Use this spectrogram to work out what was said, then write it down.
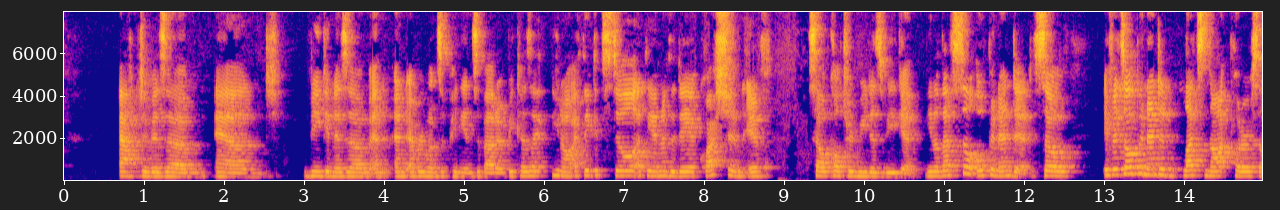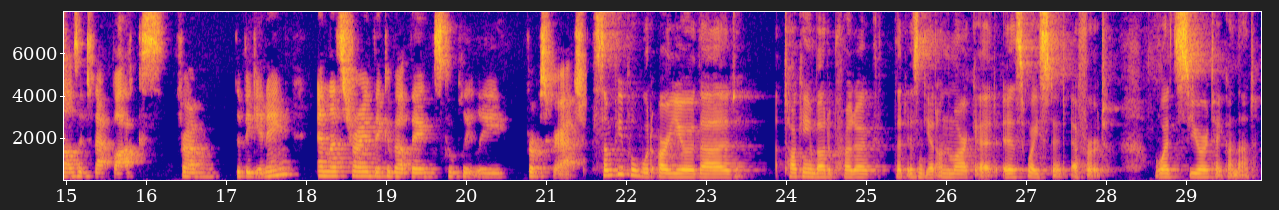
activism and veganism and and everyone's opinions about it because I you know I think it's still at the end of the day a question if cell cultured meat is vegan. You know that's still open ended. So if it's open ended, let's not put ourselves into that box from the beginning and let's try and think about things completely from scratch. Some people would argue that talking about a product that isn't yet on the market is wasted effort. What's your take on that?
